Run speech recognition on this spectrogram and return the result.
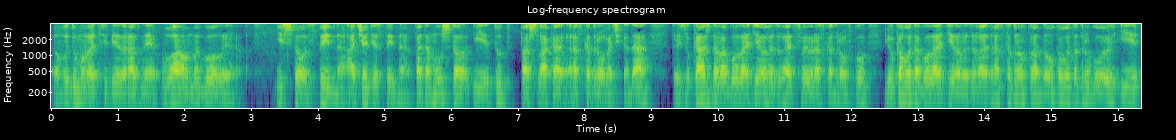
выдумывать себе разные «Вау, мы голые, и что, стыдно? А что тебе стыдно? Потому что, и тут пошла раскадровочка, да? То есть у каждого голое тело вызывает свою раскадровку, и у кого-то голое тело вызывает раскадровку одну, у кого-то другую, и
